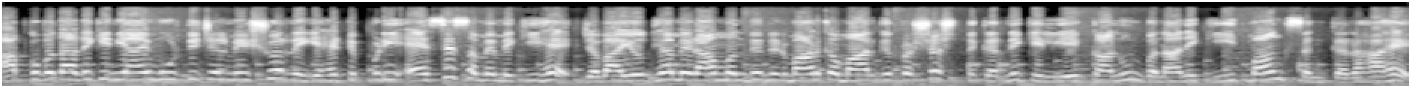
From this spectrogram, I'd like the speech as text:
आपको बता दें कि न्यायमूर्ति चलमेश्वर ने यह टिप्पणी ऐसे समय में की है, जब अयोध्या में राम मंदिर निर्माण का मार्ग प्रशस्त करने के लिए कानून बनाने की मांग संग कर रहा है।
